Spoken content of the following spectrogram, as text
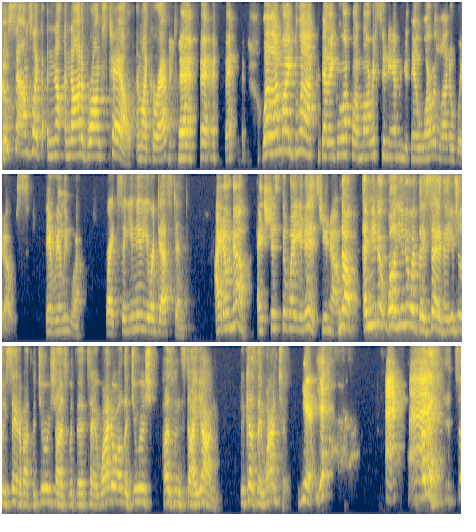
also sounds like not, not a Bronx tale. Am I correct? well, on my block that I grew up on, Morrison Avenue, there were a lot of widows. There really were. Right. So you knew you were destined. I don't know. It's just the way it is, you know. No, and you know, well, you know what they say. They usually say it about the Jewish husband. They say, "Why do all the Jewish husbands die young? Because they want to." Yeah, yeah. Okay, so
